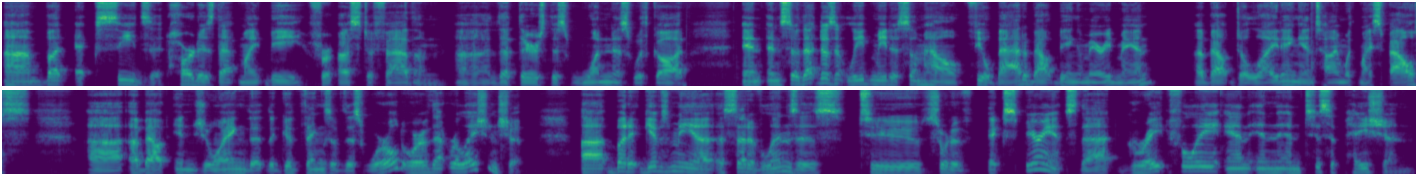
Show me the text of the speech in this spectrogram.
um, but exceeds it, hard as that might be for us to fathom, uh, that there's this oneness with God. And, and so that doesn't lead me to somehow feel bad about being a married man, about delighting in time with my spouse, uh, about enjoying the, the good things of this world or of that relationship. Uh, but it gives me a, a, set of lenses to sort of experience that gratefully and in anticipation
